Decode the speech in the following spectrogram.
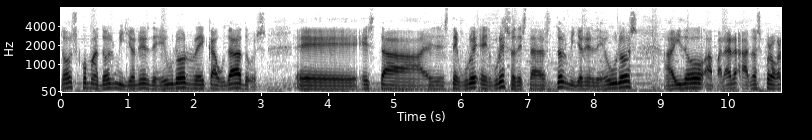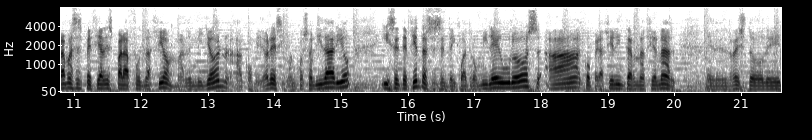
2,2 millones de euros recaudados. Eh, este, el grueso de estas 2 millones de euros ha ido a parar a dos programas especiales para Fundación, más de un millón a comedores y Banco Solidario y 764.000 euros a cooperación internacional. El resto de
